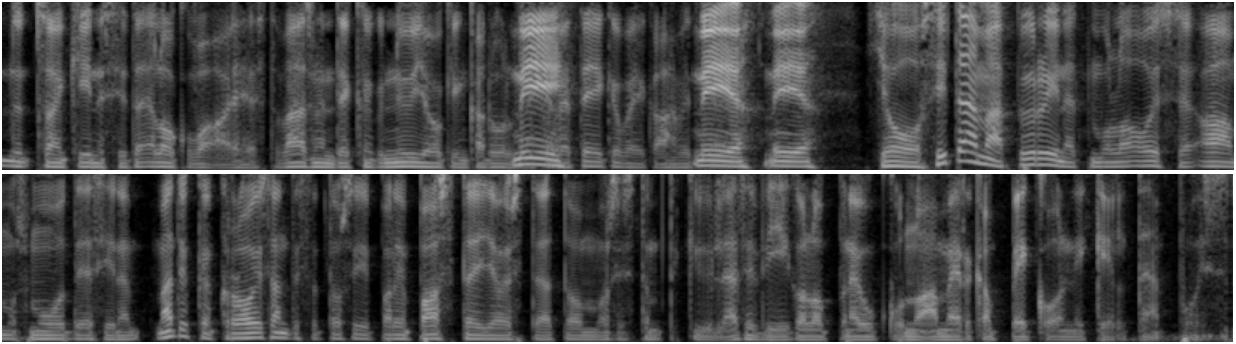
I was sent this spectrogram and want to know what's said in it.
nyt sain kiinni siitä elokuva-aiheesta. Vähän semmoinen, tiedätkö, niin New Yorkin kadulla, Niin. niin. takeaway-kahvit. Niin ja, niin ja. Joo, sitä mä pyrin, että mulla olisi se aamusmoothie siinä. Mä tykkään croissantista tosi paljon, pasteijoista ja tommosista, mutta kyllä se viikonloppuna joku kunnon Amerikan pekon, niin keltään pois.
